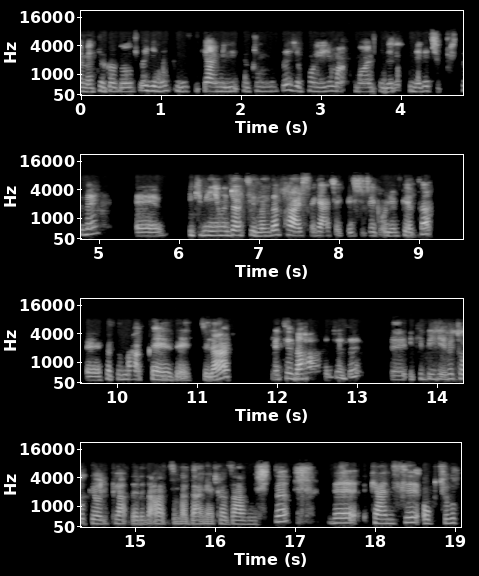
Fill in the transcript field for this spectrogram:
ve Mete Gazoz'la yine klasik yer milli takımımızda Japonya'yı ma mağlup ederek finale çıkmıştı ve e, 2024 yılında Paris'te gerçekleşecek olimpiyata e, katılma hakkı elde ettiler. Mete daha önce de e, 2020 Tokyo Olimpiyatlarında altın madalya kazanmıştı ve kendisi okçuluk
